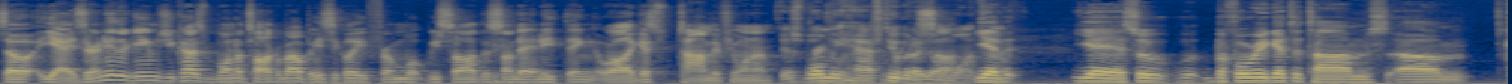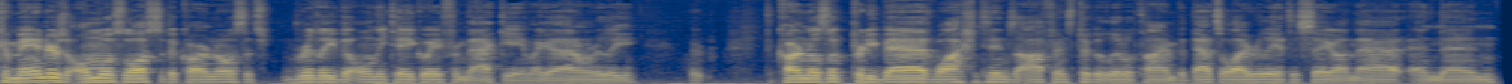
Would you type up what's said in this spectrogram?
so yeah, is there any other games you guys want to talk about basically from what we saw this Sunday? Anything? Well, I guess Tom, if you want to. there's one we have to, but I don't want. yeah, to. Yeah. yeah, So before we get to Tom's, um, Commanders almost lost to the Cardinals. That's really the only takeaway from that game. Like I don't really. The Cardinals looked pretty bad. Washington's offense took a little time, but that's all I really have to say on that. And then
